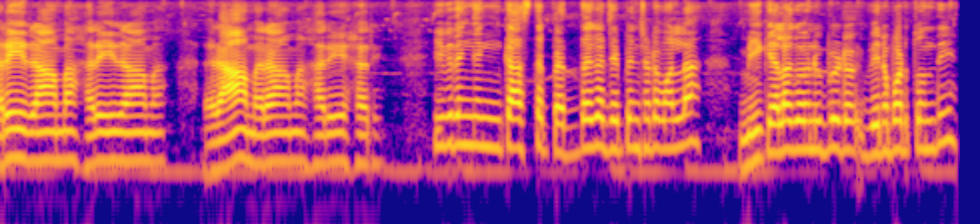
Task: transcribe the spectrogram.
హరే రామ హరే రామ రామ రామ హరే హరే. ఈ విధంగా ఇంకాస్త పెద్దగా జపించడం వల్ల మీకు ఎలాగ వినపడ వినపడుతుంది.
